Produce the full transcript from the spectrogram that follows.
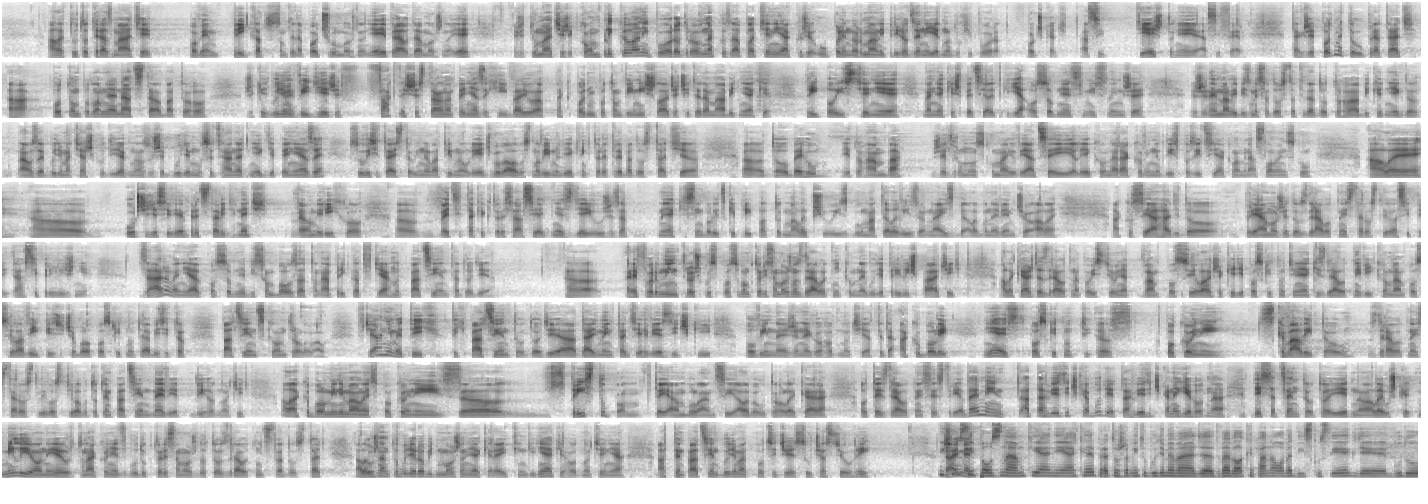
Ale tuto teraz máte, poviem príklad, čo som teda počul, možno nie je pravda, možno je, že tu máte, že komplikovaný pôrod rovnako zaplatený ako že úplne normálny, prirodzený, jednoduchý pôrod. Počkať, asi tiež to nie je asi fér. Takže poďme to upratať a potom podľa mňa je nadstavba toho, že keď budeme vidieť, že fakt ešte stále nám peniaze chýbajú a tak poďme potom vymýšľať, že či teda má byť nejaké pripoistenie na nejaké špecialitky. Ja osobne si myslím, že, že nemali by sme sa dostať teda do toho, aby keď niekto naozaj bude mať ťažkú diagnózu, že bude musieť zháňať niekde peniaze. Súvisí to aj s tou inovatívnou liečbou alebo s novými liekmi, ktoré treba dostať e, e, do obehu. Je to hamba, že v Rumunsku majú viacej liekov na rakovinu k dispozícii, ako máme na Slovensku. Ale uh, určite si viem predstaviť hneď veľmi rýchlo veci také, ktoré sa asi aj dnes dejú, že za nejaký symbolický príplatok má lepšiu izbu, má televízor na izbe alebo neviem čo, ale ako siahať do, priamo, že do zdravotnej starostlivosti asi, asi príliš nie. Zároveň ja osobne by som bol za to napríklad vtiahnuť pacienta do. Uh, reformným trošku spôsobom, ktorý sa možno zdravotníkom nebude príliš páčiť, ale každá zdravotná poisťovňa vám posiela, že keď je poskytnutý nejaký zdravotný výkon, vám posiela výpis, čo bolo poskytnuté, aby si to pacient skontroloval. Vťahneme tých, tých pacientov do deja a dajme im tam tie hviezdičky povinné, že nech ho hodnotia. Teda ako boli, nie poskytnutý, spokojný s kvalitou zdravotnej starostlivosti, lebo to ten pacient nevie vyhodnotiť, ale ako bol minimálne spokojný s, s prístupom v tej ambulancii alebo u toho lekára od tej zdravotnej sestry. A dajme im, a tá hviezdička bude, tá hviezdička nech je hodná 10 centov, to je jedno, ale už ke, milióny eur tu nakoniec budú, ktoré sa môžu do toho zdravotníctva dostať, ale už nám to bude robiť možno nejaké ratingy, nejaké hodnotenia a ten pacient bude mať pocit, že je súčasťou hry. Píšem Dajme... si poznámky a nejaké, pretože my tu budeme mať dve veľké panelové diskusie, kde budú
